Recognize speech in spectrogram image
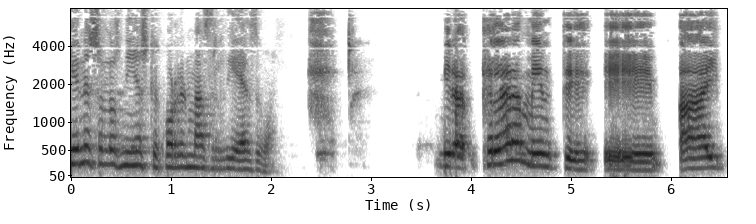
¿Quiénes son los niños que corren más riesgo? Mira, claramente eh, hay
